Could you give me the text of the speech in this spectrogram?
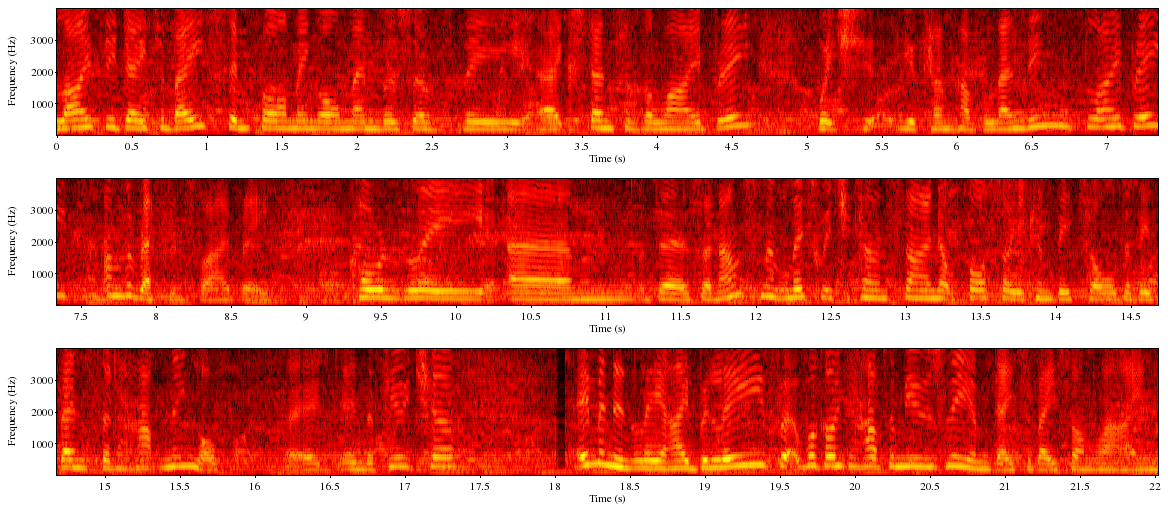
library database informing all members of the extent of the library, which you can have lending library and the reference library. Currently, um, there's an announcement list which you can sign up for, so you can be told of events that are happening or uh, in the future imminently, I believe, we're going to have the museum database online,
